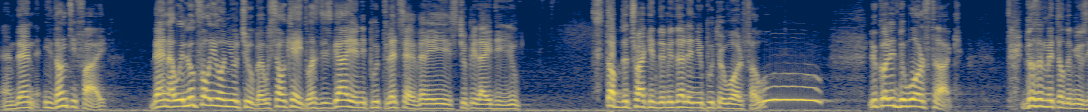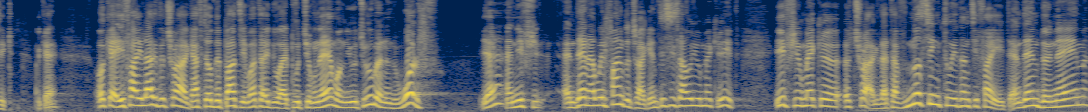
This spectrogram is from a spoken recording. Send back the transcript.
and then identify. Then I will look for you on YouTube. I will say, okay, it was this guy, and he put, let's say, a very stupid idea. You stop the track in the middle and you put a wolf. Ooh. You call it the wolf track. Doesn't matter the music, okay? Okay, if I like the track after the party, what I do? I put your name on YouTube and the wolf, yeah? And if you, and then I will find the track, and this is how you make it. If you make a, a track that have nothing to identify it, and then the name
